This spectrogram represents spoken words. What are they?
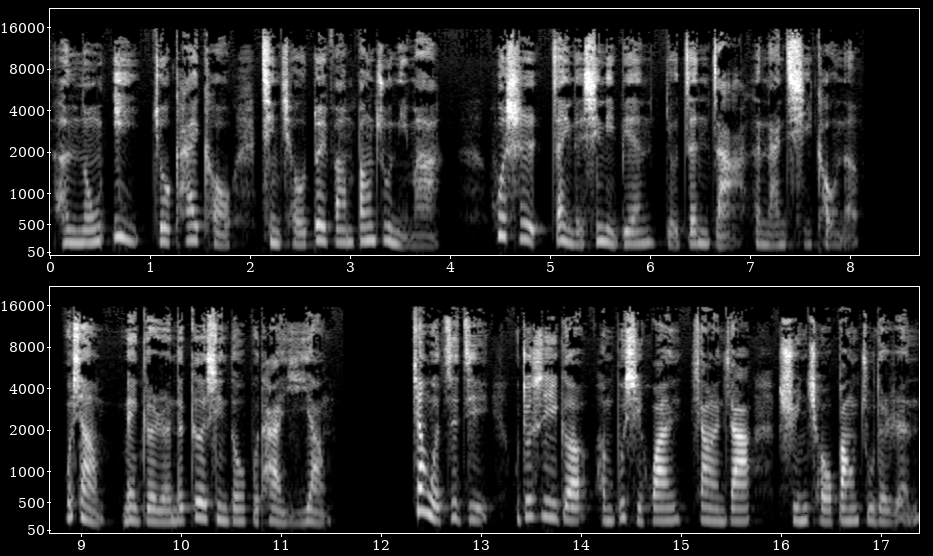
很容易就开口请求对方帮助你吗？或是在你的心里边有挣扎，很难启口呢？我想每个人的个性都不太一样。像我自己，我就是一个很不喜欢向人家寻求帮助的人，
